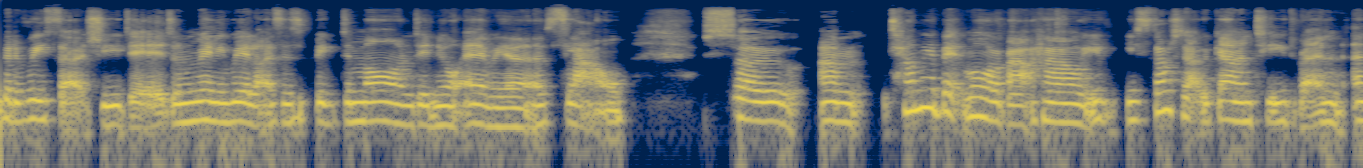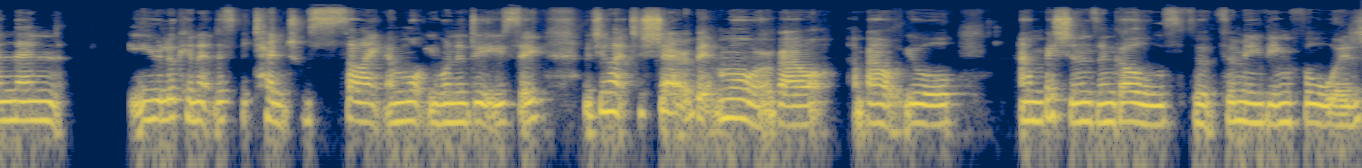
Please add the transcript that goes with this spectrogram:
bit of research you did and really realised there's a big demand in your area of Slough. So um, tell me a bit more about how you, you started out with guaranteed rent and then you're looking at this potential site and what you want to do. So, would you like to share a bit more about about your ambitions and goals for, for moving forward?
